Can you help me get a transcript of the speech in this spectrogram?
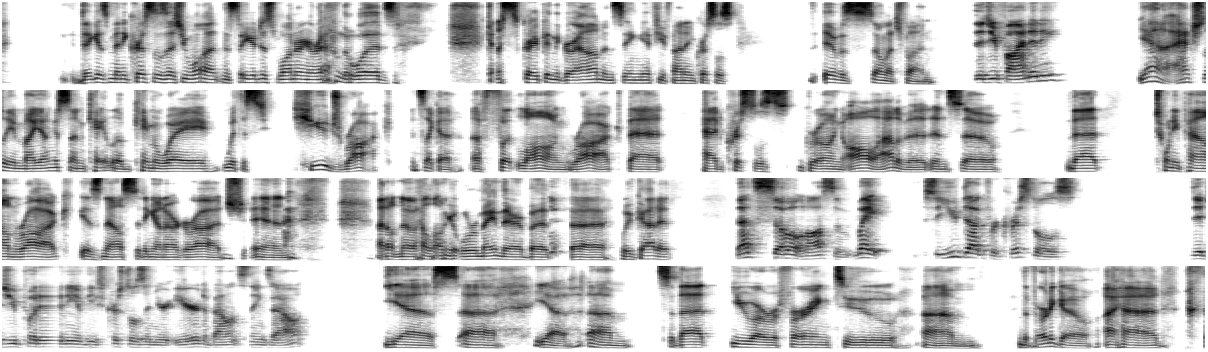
dig as many crystals as you want. And so you're just wandering around the woods kind of scraping the ground and seeing if you find any crystals it was so much fun did you find any yeah actually my youngest son caleb came away with this huge rock it's like a, a foot long rock that had crystals growing all out of it. And so that 20 pound rock is now sitting in our garage. And I don't know how long it will remain there, but uh, we've got it. That's so awesome. Wait, so you dug for crystals. Did you put any of these crystals in your ear to balance things out? Yes. Uh, yeah. Um, so that you are referring to um, the vertigo I had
